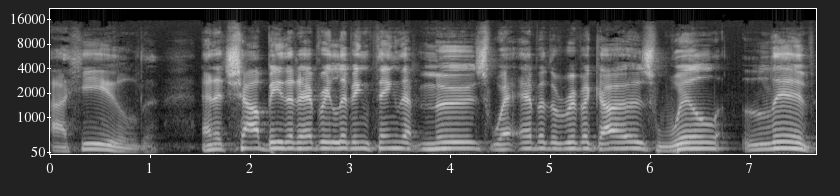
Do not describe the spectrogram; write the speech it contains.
are healed. And it shall be that every living thing that moves wherever the river goes will live.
